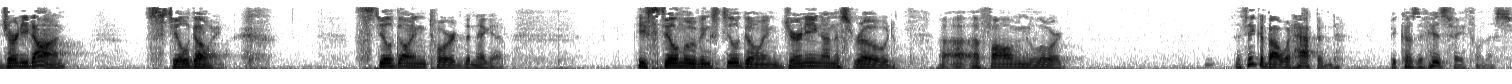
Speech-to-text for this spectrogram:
journeyed on still going. Still going toward the Negev. He's still moving, still going, journeying on this road uh, uh, of following the Lord. And think about what happened because of his faithfulness.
